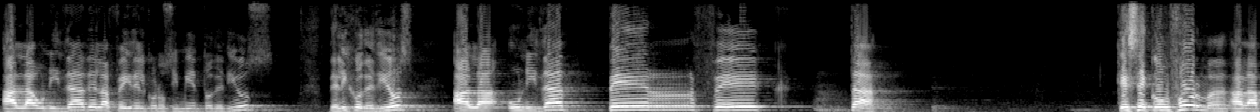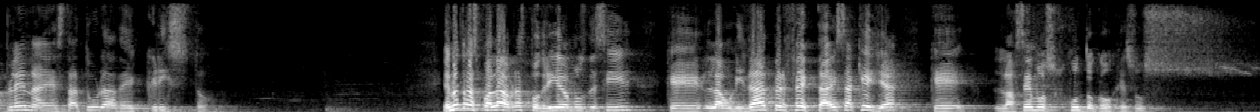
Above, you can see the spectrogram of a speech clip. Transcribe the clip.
a la unidad de la fe y del conocimiento de Dios, del Hijo de Dios, a la unidad perfecta que se conforma a la plena estatura de Cristo. En otras palabras, podríamos decir que la unidad perfecta es aquella que la hacemos junto con Jesús.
